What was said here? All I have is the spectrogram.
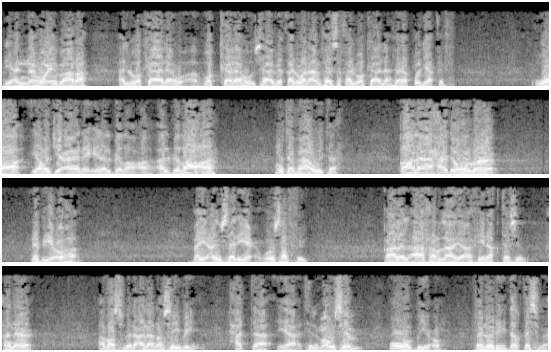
لأنه عبارة الوكالة وكله سابقا والان فسخ الوكاله فيقول يقف. ويرجعان إلى البضاعة. البضاعة متفاوتة. قال أحدهما نبيعها بيعا سريع ونصفي قال الآخر لا يا أخي نقتسم أنا أصبر على نصيبي حتى يأتي الموسم وأبيعه فنريد القسمة.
